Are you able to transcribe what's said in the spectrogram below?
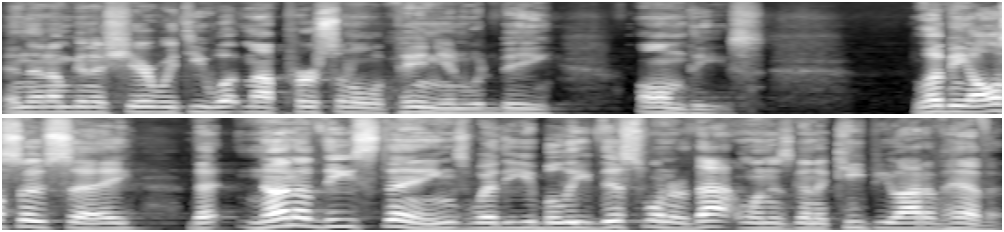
and then I'm going to share with you what my personal opinion would be on these. Let me also say that none of these things, whether you believe this one or that one, is going to keep you out of heaven.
